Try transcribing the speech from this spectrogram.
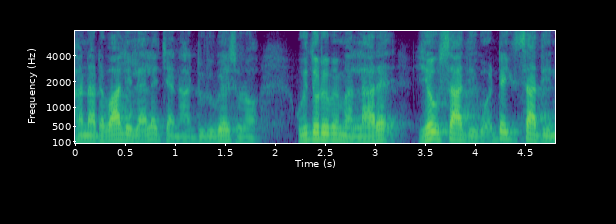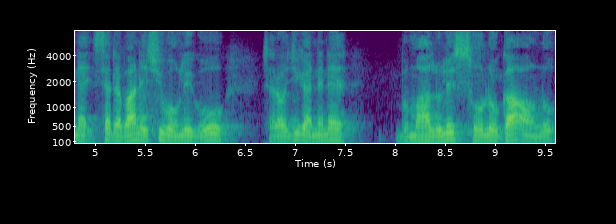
ခန္ဓာတစ်ပါးလေ့လာလိုက်ကြံတာအတူတူပဲဆိုတော့ဝိသုဒ္ဓိမေမှာလာတဲ့ရုပ်စသည်ကိုအတိတ်စသည်နဲ့ဆက်တစ်ပါးနဲ့ရှုပုံလေးကိုဆရာတော်ကြီးကနည်းနည်းဗမာလူလေးဆိုလို့ကောင်းအောင်လို့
